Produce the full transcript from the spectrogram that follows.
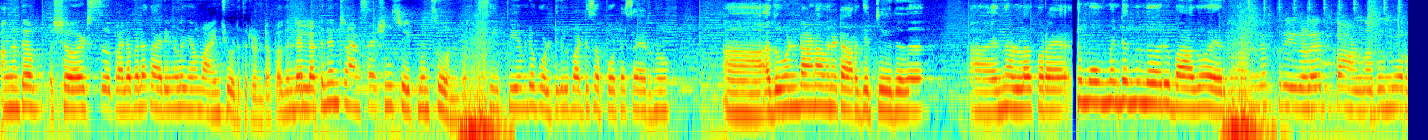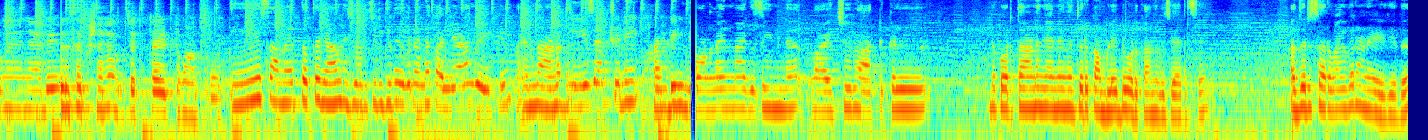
അങ്ങനത്തെ ഷർട്ട്സ് പല പല കാര്യങ്ങൾ ഞാൻ വാങ്ങിച്ചു കൊടുത്തിട്ടുണ്ട്. അപ്പോൾ അതിന്റെ എല്ലാത്തിന്റെയും ട്രാൻസാക്ഷൻ സ്റ്റേറ്റ്മെന്റ്സും ഉണ്ട്. സി പി എമ്മിന്റെ പൊളിറ്റിക്കൽ പാർട്ടി സപ്പോർട്ടേഴ്സ് ആയിരുന്നു. ആ, അതുകൊണ്ടാണ് അവനെ ടാർഗറ്റ് ചെയ്തത്. എന്നുള്ള കുറേ മൂവ്മെന്റ് നിന്ന് ഒരു ഭാഗമായിരുന്നു. സ്ത്രീകളെ കാണുന്നത് എന്ന് പറഞ്ഞു കഴിഞ്ഞാൽ ഒരു സെക്ഷൽ ഒബ്ജക്റ്റ് ആയിട്ട് മാത്രം. ഈ സമയത്തൊക്കെ ഞാൻ വിചാരിച്ചിരിക്കുന്നത് ഇവർ എന്നെ കല്യാണം കഴിക്കും എന്നാണ്. ഈസ് ആക്ച്വലി ഹണ്ടിങ് ഓൺലൈൻ മാഗസീനിൽ വായിച്ച ഒരു ആർട്ടിക്കിളിന്റെ പുറത്താണ് ഞാൻ ഇങ്ങനത്തെ ഒരു കംപ്ലൈന്റ് കൊടുക്കാമെന്ന് വിചാരിച്ച്. അതൊരു സർവൈവറാണ് എഴുതിയത്.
